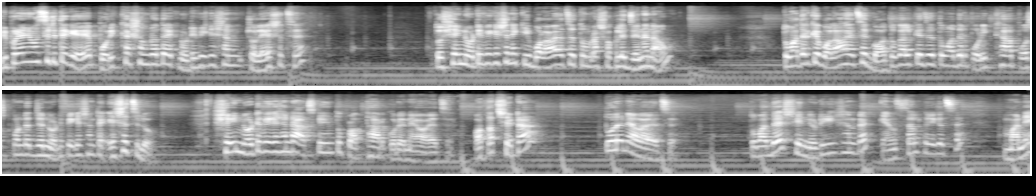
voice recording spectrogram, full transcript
ত্রিপুরা ইউনিভার্সিটি থেকে পরীক্ষা সংক্রান্ত এক নোটিফিকেশান চলে এসেছে। তো সেই নোটিফিকেশানে কি বলা হয়েছে তোমরা সকলে জেনে নাও। তোমাদেরকে বলা হয়েছে, গতকালকে যে তোমাদের পরীক্ষা পোস্টপন্ডের যে নোটিফিকেশানটা এসেছিল, সেই নোটিফিকেশানটা আজকে কিন্তু প্রত্যাহার করে নেওয়া হয়েছে। অর্থাৎ সেটা তুলে নেওয়া হয়েছে। তোমাদের সেই নোটিফিকেশানটা ক্যান্সেল হয়ে গেছে। মানে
